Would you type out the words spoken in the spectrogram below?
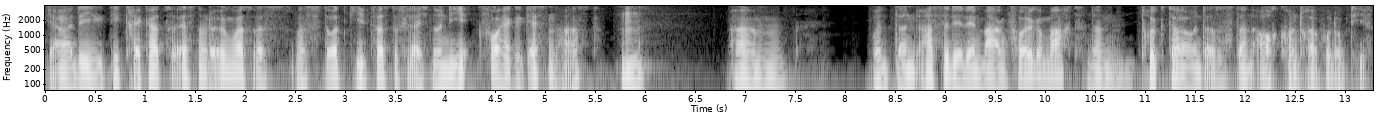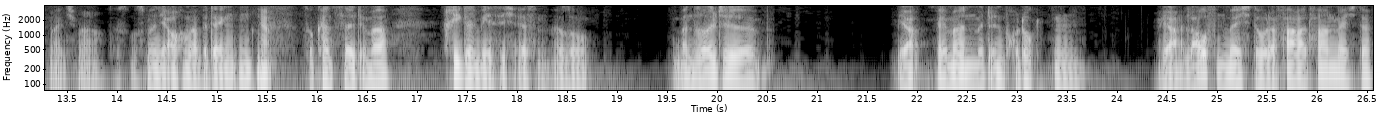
ja die die Cracker zu essen oder irgendwas, was was es dort gibt, was du vielleicht noch nie vorher gegessen hast. Mhm. Ähm, und dann hast du dir den Magen voll gemacht, und dann drückt er und das ist dann auch kontraproduktiv manchmal. Das muss man ja auch immer bedenken. Ja. So kannst du halt immer regelmäßig essen. Also man sollte ja, wenn man mit den Produkten ja, laufen möchte oder Fahrrad fahren möchte,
